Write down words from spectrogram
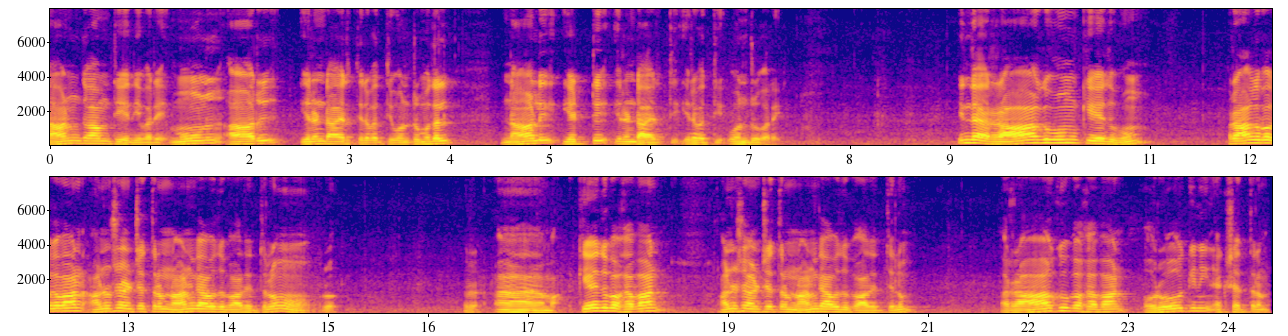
நான்காம் தேதி வரை மூணு ஆறு இரண்டாயிரத்தி இருபத்தி ஒன்று முதல் நாலு எட்டு இரண்டாயிரத்தி இருபத்தி ஒன்று வரை. இந்த ராகுவும் கேதுவும் ராகு பகவான் அனுஷ நட்சத்திரம் நான்காவது பாதத்திலும் ஆமாம் கேது பகவான் அனுஷ நட்சத்திரம் நான்காவது பாதத்திலும் ராகு பகவான் ரோகிணி நட்சத்திரம்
